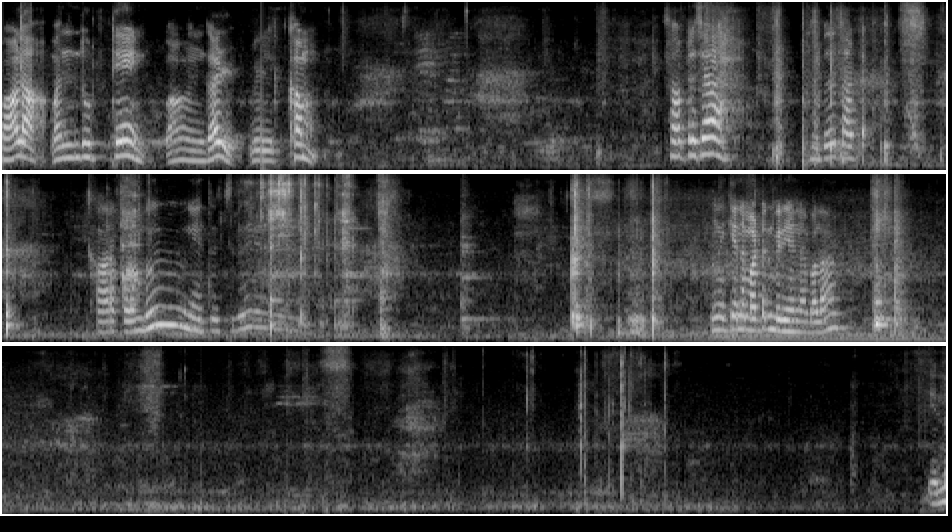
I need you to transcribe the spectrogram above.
பாலா வந்துட்டேன். வாங்கள். வெல்கம் சாப்பிட்டச்சா? இப்போதான் சாப்பிட்டேன். காரக்குழம்பு நேற்று வச்சது. இன்னைக்கு என்ன மட்டன் பிரியாணி பாலா என்ன?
